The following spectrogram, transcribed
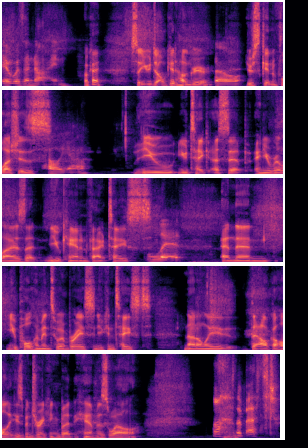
it was a nine. Okay, so you don't get hungrier. So Your skin flushes. hell yeah. You you take a sip and you realize that you can in fact taste. Lit. and then you pull him into embrace and you can taste not only the alcohol that he's been drinking but him as well Oh, the best.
